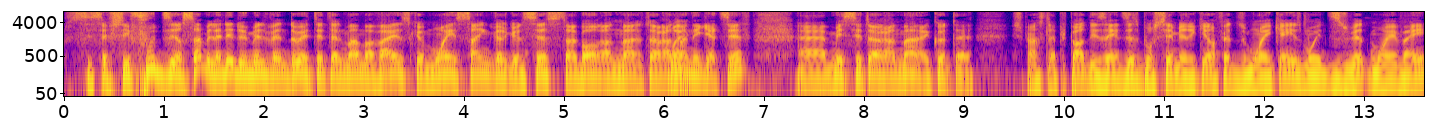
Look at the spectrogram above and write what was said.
c'est fou de dire ça, mais l'année 2022 était tellement mauvaise que moins 5,6, c'est un bon rendement. C'est un rendement négatif, euh, mais c'est un rendement, écoute, euh, je pense que la plupart des indices boursiers américains ont fait du moins 15, moins 18, moins 20.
